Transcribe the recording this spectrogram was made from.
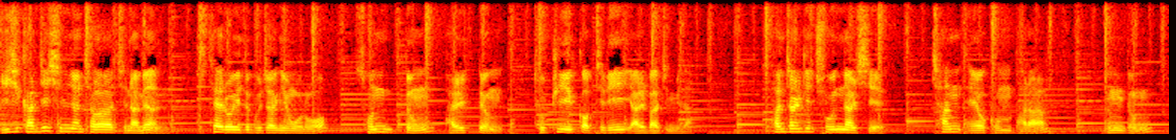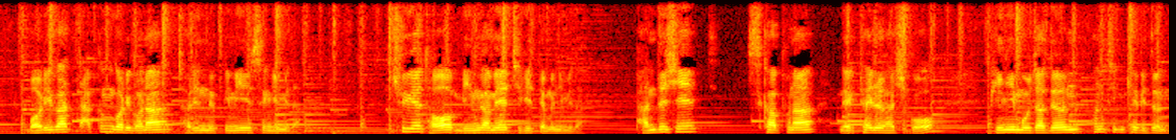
이식한 지 10년 차가 지나면 스테로이드 부작용으로 손등, 발등, 두피 껍질이 얇아집니다. 환절기 추운 날씨, 찬 에어컨 바람 등등 머리가 따끔거리거나 저린 느낌이 생깁니다. 추위에 더 민감해지기 때문입니다. 반드시 스카프나 넥타이를 하시고 비니 모자든 헌팅캡이든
